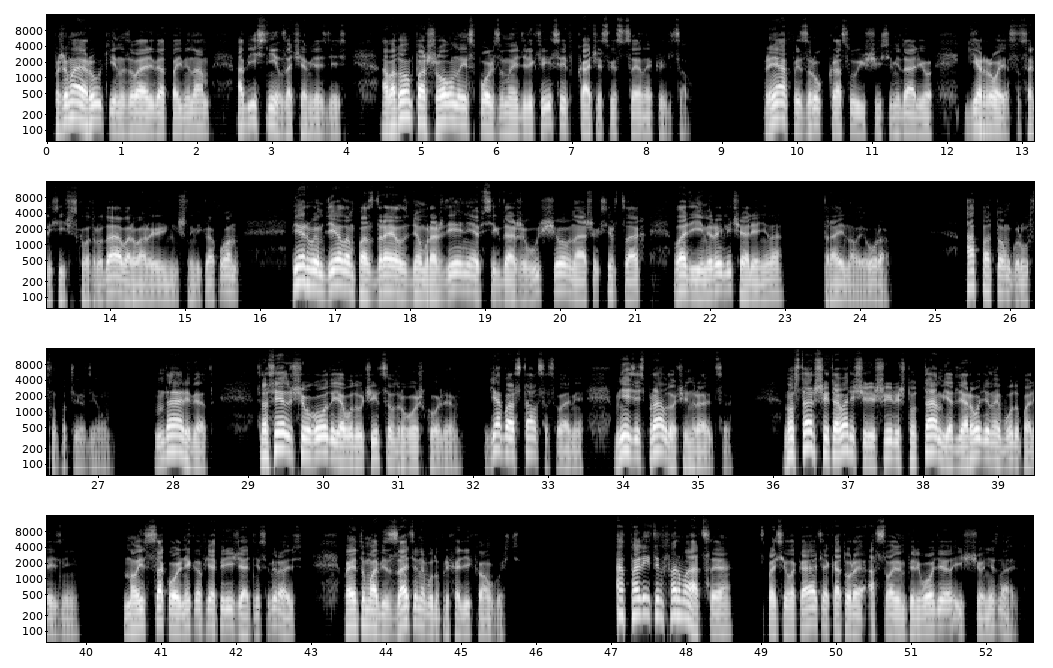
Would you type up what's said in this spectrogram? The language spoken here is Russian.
Пожимая руки и называя ребят по именам, объяснил, зачем я здесь, а потом пошел на используемое директрисой в качестве сцены крыльцо. Приняв из рук красующуюся медалью Героя социалистического труда Варвары Ильиничный микрофон, Первым делом поздравил с днем рождения всегда живущего в наших сердцах Владимира Ильича Ленина. Тройное ура! А потом грустно подтвердил. Да, ребят, со следующего года я буду учиться в другой школе. Я бы остался с вами. Мне здесь правда очень нравится. Но старшие товарищи решили, что там я для Родины буду полезней. Но из Сокольников я переезжать не собираюсь, поэтому обязательно буду приходить к вам в гости. — А политинформация? — спросила Катя, которая о своем переводе еще не знает.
